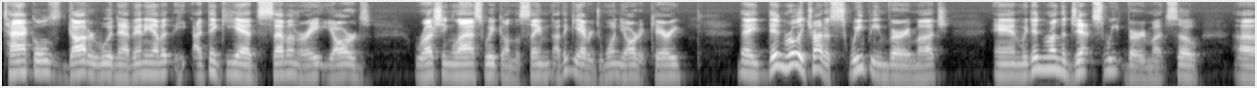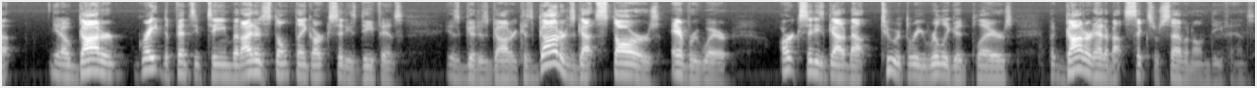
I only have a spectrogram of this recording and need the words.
tackles. Goddard wouldn't have any of it. He, I think he had seven or eight yards rushing last week on the same. I think he averaged one yard a carry. They didn't really try to sweep him very much, and we didn't run the jet sweep very much. So, uh, you know, Goddard, great defensive team, but I just don't think Ark City's defense is good as Goddard because Goddard's got stars everywhere. Ark City's got about two or three really good players, but Goddard had about six or seven on defense.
